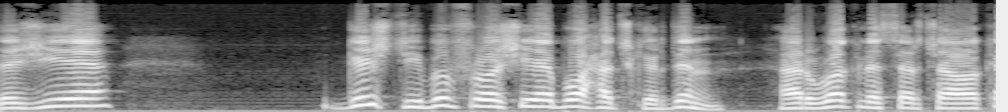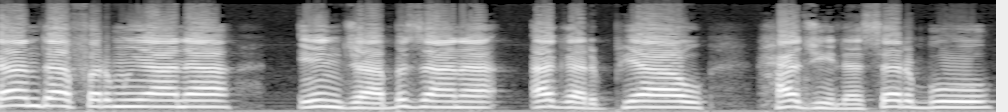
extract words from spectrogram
دەژیێ، گشتی بفرۆشێ بۆ حەج کردن هەر وەک لە سەرچاوەکاندا فەرموویانە ئینجا بزانە ئەگەر پیاو حەجی لەسەر بوو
